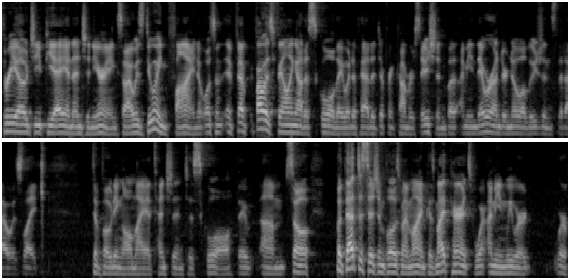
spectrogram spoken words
3.0 GPA in engineering. So I was doing fine. It wasn't, if, if I was failing out of school, they would have had a different conversation. But I mean, they were under no illusions that I was like devoting all my attention to school. They, um, so but that decision blows my mind because my parents were i mean we were were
